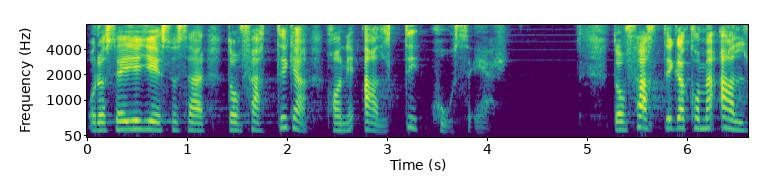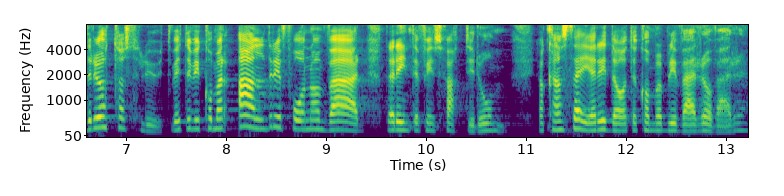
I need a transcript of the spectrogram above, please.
Och då säger Jesus här, de fattiga har ni alltid hos er. De fattiga kommer aldrig att ta slut. Vet du, vi kommer aldrig få någon värld där det inte finns fattigdom. Jag kan säga idag att det kommer att bli värre och värre.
